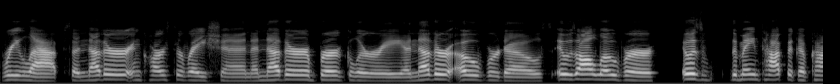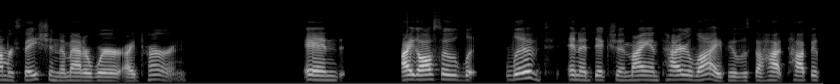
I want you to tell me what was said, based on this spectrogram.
relapse, another incarceration, another burglary, another overdose. It was all over. It was the main topic of conversation no matter where I turned. And I also lived in addiction my entire life. It was the hot topic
